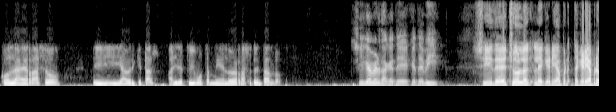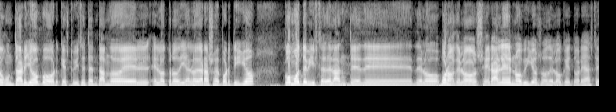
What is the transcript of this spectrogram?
con la de Raso y a ver qué tal. Ayer estuvimos también lo de Raso tentando. Sí que es verdad que te, que te vi. Sí, de hecho le, quería, te quería preguntar yo, porque estuviste tentando el, el, otro día en lo de Raso de Portillo, ¿cómo te viste delante de, de, lo, bueno, de los herales, novillos o de lo que toreaste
